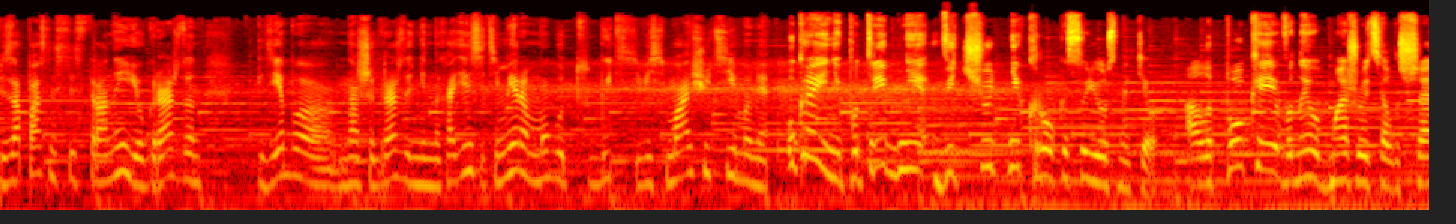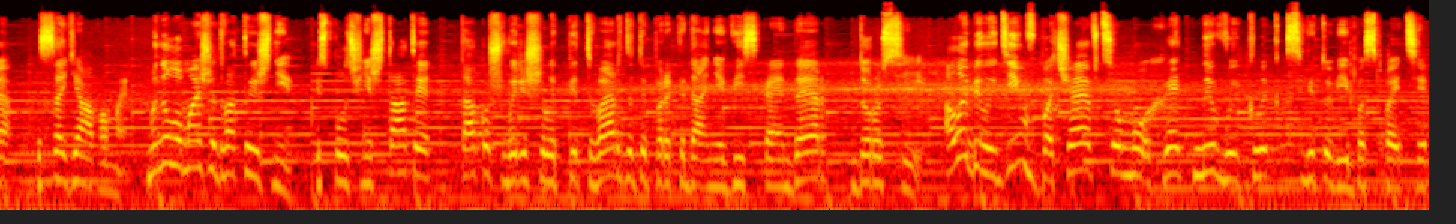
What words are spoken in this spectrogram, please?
безопасности страны, ее граждан, где бы наши граждане ни находились, эти меры могут быть весьма ощутимыми. Україні потрібні відчутні кроки союзників, але поки вони обмежуються лише заявами. Минуло майже два тижні, і Сполучені Штати також вирішили підтвердити перекидання військ КНДР до Росії. Але Білий Дім вбачає в цьому геть не виклик світовій безпеці,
